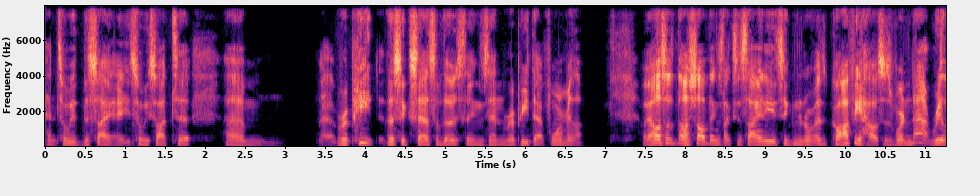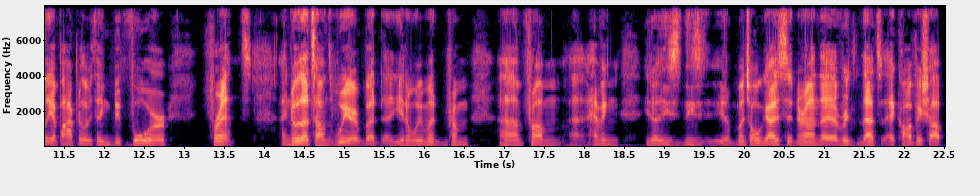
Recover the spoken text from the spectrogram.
and so we decided, so we sought to, um, uh, repeat the success of those things and repeat that formula. We also saw things like society seeking coffee houses were not really a popular thing before Friends. I know that sounds weird, but uh, you know, we went from uh, from uh, having you know these these you know bunch of old guys sitting around the that's a coffee shop.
